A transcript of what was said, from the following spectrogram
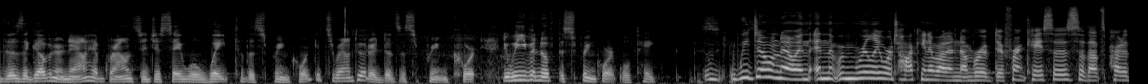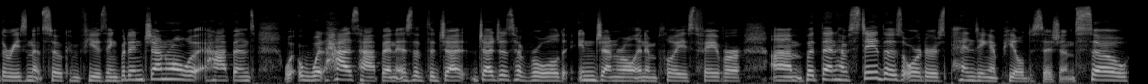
Does the governor now have grounds to just say we'll wait till the Supreme Court gets around to it, or does the Supreme Court? Do we even know if the Supreme Court will take this? we don't know, and, and really we're talking about a number of different cases, so that's part of the reason it's so confusing. But in general, what happens, what, what has happened, is that the ju judges have ruled in general in employees' favor, um, but then have stayed those orders pending appeal decisions. So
